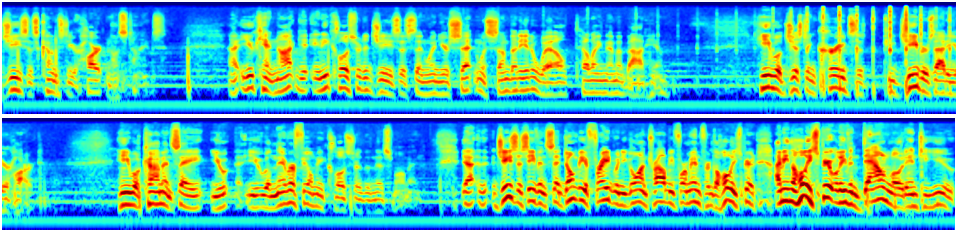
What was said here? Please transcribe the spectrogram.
Jesus comes to your heart in those times. Uh, you cannot get any closer to Jesus than when you're sitting with somebody at a well telling them about Him. He will just encourage the jeebers out of your heart. He will come and say, you, you will never feel me closer than this moment. Yeah, Jesus even said, Don't be afraid when you go on trial before men for the Holy Spirit. I mean, the Holy Spirit will even download into you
